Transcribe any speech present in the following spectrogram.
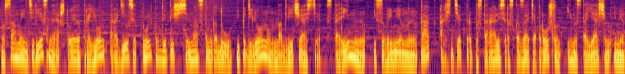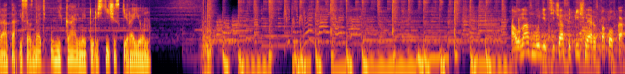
Но самое интересное, что этот район родился только в 2017 году и поделен он на две части – старинную и современную. Так архитекторы постарались рассказать о прошлом и настоящем Эмирата и создать уникальный туристический район. А у нас будет сейчас эпичная распаковка.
